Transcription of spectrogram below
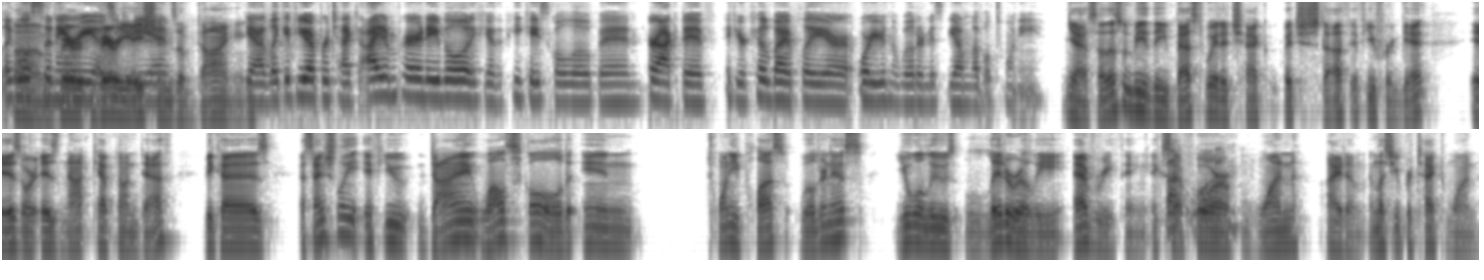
Like little um, scenarios. be variations of dying. Yeah, like if you have protect item prayer enabled, if you have the PK skull open or active, if you're killed by a player, or you're in the wilderness beyond level 20. Yeah, so this would be the best way to check which stuff, if you forget, is or is not kept on death. Because essentially, if you die while skulled in 20 plus wilderness, you will lose literally everything except But for one. one item, unless you protect one,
